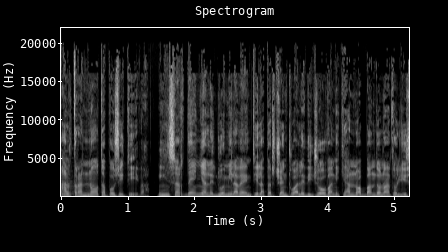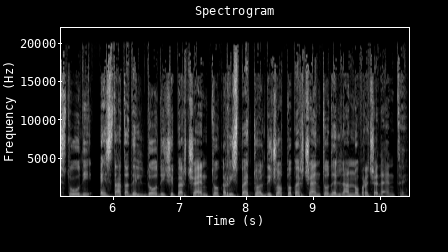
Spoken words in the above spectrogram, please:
Altra nota positiva. In Sardegna nel 2020 la percentuale di giovani che hanno abbandonato gli studi è stata del 12% rispetto al 18% dell'anno precedente.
